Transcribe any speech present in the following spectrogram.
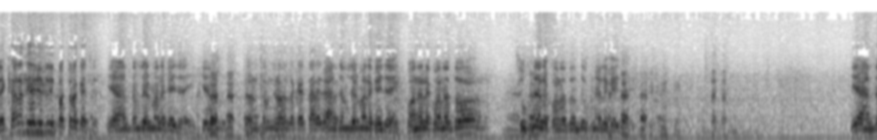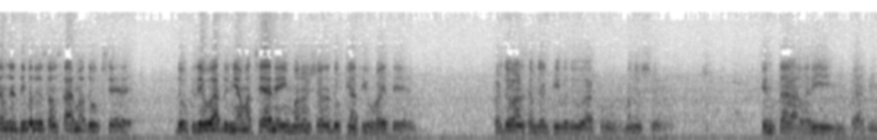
લખ્યા નથી હજુ સુધી પત્ર કે છે. એ અણસમજણમાં લખાઈ જાય. કેવું અણસમજણ સમજણ લખાય તારે. અણસમજણમાં લખાઈ જાય. કોને લખવાનો તો સુખ ને લખવાનો તો દુઃખ ને લખાઈ જાય. એ અણસમજણથી બધું સંસારમાં દુઃખ છે. દુઃખ જેવું આ દુનિયામાં છે નહીં. મનુષ્યને દુઃખ ક્યાંથી હોય તે? પણ જો અણસમજણથી બધું આખું મનુષ્ય. ચિંતા વરી ઉપાધિ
